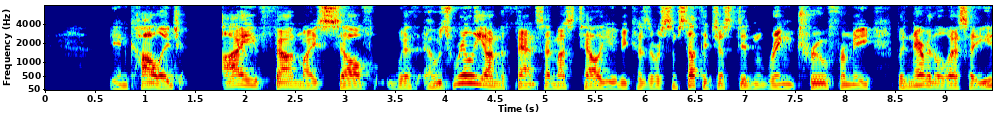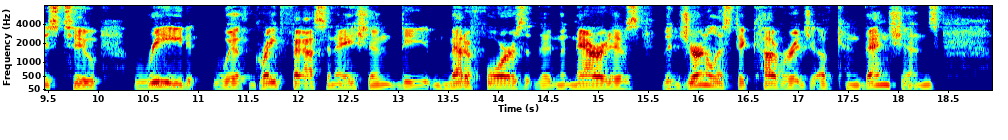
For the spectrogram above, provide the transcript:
in college, I found myself with, I was really on the fence, I must tell you, because there was some stuff that just didn't ring true for me. But nevertheless, I used to read with great fascination the metaphors, the, the narratives, the journalistic coverage of conventions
